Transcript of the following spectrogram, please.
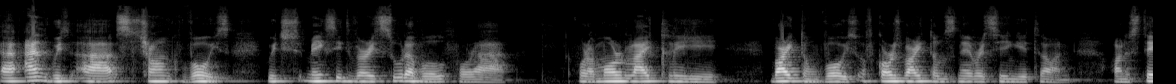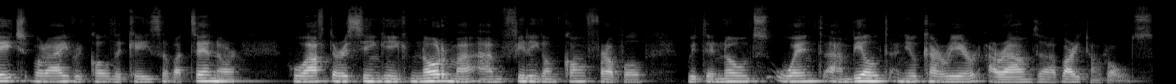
uh, and with a strong voice, which makes it very suitable for a, for a more likely baritone voice. Of course, baritones never sing it on, on stage, but I recall the case of a tenor who, after singing Norma and feeling uncomfortable with the notes, went and built a new career around the baritone roles.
